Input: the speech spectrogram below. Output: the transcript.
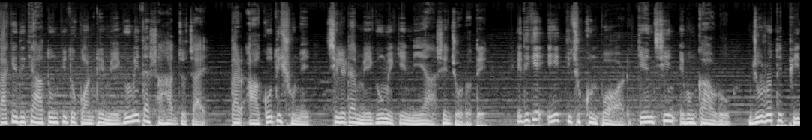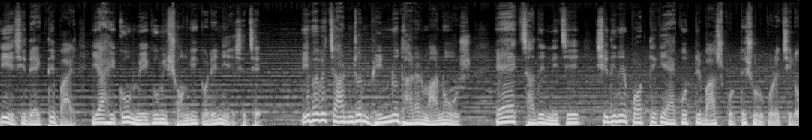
তাকে দেখে আতঙ্কিত কণ্ঠে মেগুমি তার সাহায্য চায়। তার আগতি শুনে ছেলেটা মেগুমিকে নিয়ে আসে জোড়োতে এদিকে এর কিছুক্ষণ পর কেনসিন এবং কাউরু জোড়োতে ফিরে এসে দেখতে পায় ইয়াহিকো মেগুমি সঙ্গে করে নিয়ে এসেছে। এইভাবে চারজন ভিন্ন ধারার মানুষ এক ছাদের নিচে সেদিনের পর থেকে একত্রে বাস করতে শুরু করেছিল।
